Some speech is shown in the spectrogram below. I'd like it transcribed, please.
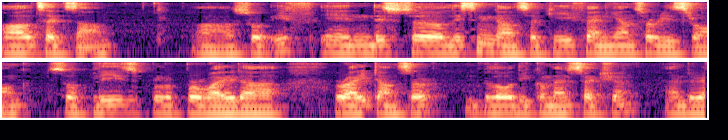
IELTS exam. Uh, so if in this uh, listening answer key if any answer is wrong so please provide a right answer below the comment section and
